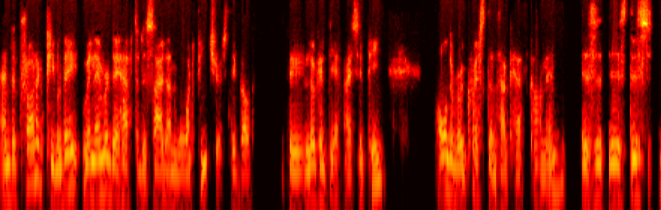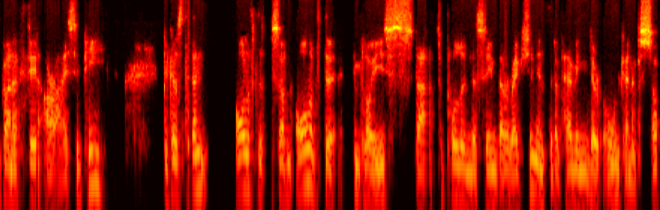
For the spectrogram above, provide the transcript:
And the product people, they whenever they have to decide on what features they build, they look at the ICP. All the requests that have come in is is this to fit our ICP? Because then all of the sudden, all of the employees start to pull in the same direction instead of having their own kind of sub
